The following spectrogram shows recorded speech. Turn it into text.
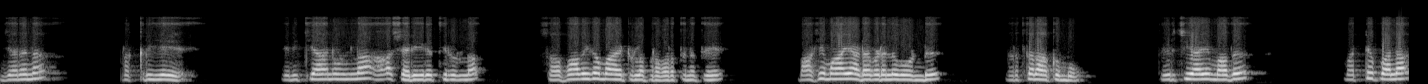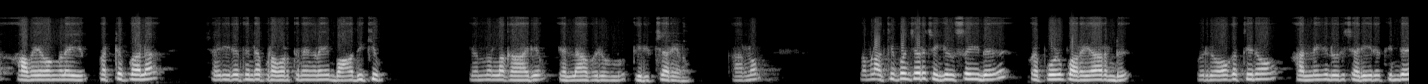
ജനന പ്രക്രിയയെ ജനിക്കാനുള്ള ആ ശരീരത്തിലുള്ള സ്വാഭാവികമായിട്ടുള്ള പ്രവർത്തനത്തെ ബാഹ്യമായ ഇടപെടൽ കൊണ്ട് നിർത്തലാക്കുമ്പോൾ തീർച്ചയായും അത് മറ്റ് പല അവയവങ്ങളെയും മറ്റ് പല ശരീരത്തിന്റെ പ്രവർത്തനങ്ങളെയും ബാധിക്കും എന്നുള്ള കാര്യം എല്ലാവരും ഒന്ന് തിരിച്ചറിയണം. കാരണം നമ്മൾ അക്യുപഞ്ചർ ചികിത്സയിൽ എപ്പോഴും പറയാറുണ്ട് ഒരു രോഗത്തിനോ അല്ലെങ്കിൽ ഒരു ശരീരത്തിന്റെ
